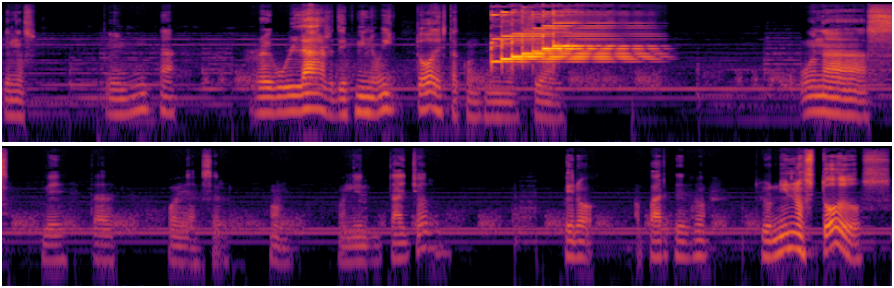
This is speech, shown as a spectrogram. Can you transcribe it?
que nos permita regular, disminuir toda esta contaminación. Unas de estas voy a hacer con, con el tacho, pero aparte de eso, reunirnos todos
